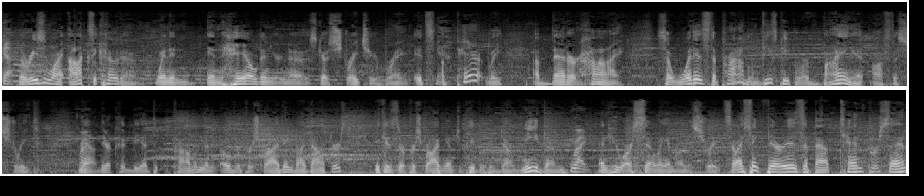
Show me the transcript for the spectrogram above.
Yeah. The reason why oxycodone, when in, inhaled in your nose, goes straight to your brain, it's apparently a better high. So, what is the problem? These people are buying it off the street. Right. Now, there could be a d- problem in overprescribing by doctors because they're prescribing them to people who don't need them Right. and who are selling them on the street. So I think there is about 10%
